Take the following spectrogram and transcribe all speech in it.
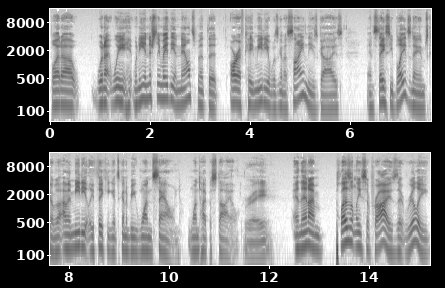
But uh, when I we, when he initially made the announcement that RFK Media was going to sign these guys, and Stacey Blades' names come up, I'm immediately thinking it's going to be one sound, one type of style. Right. And then I'm pleasantly surprised that really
